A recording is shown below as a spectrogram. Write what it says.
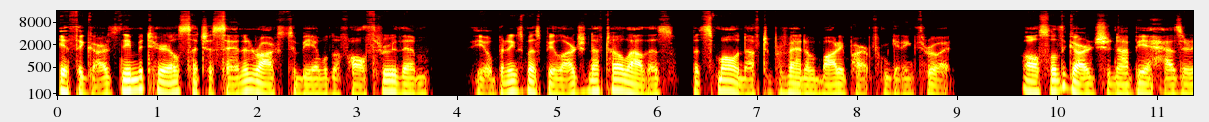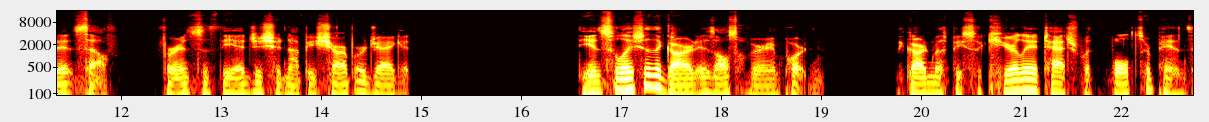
If the guards need materials such as sand and rocks to be able to fall through them, the openings must be large enough to allow this, but small enough to prevent a body part from getting through it. Also, the guard should not be a hazard in itself. For instance, the edges should not be sharp or jagged. The installation of the guard is also very important. The guard must be securely attached with bolts or pins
